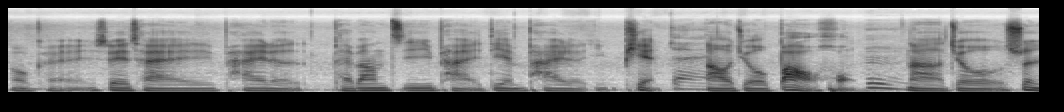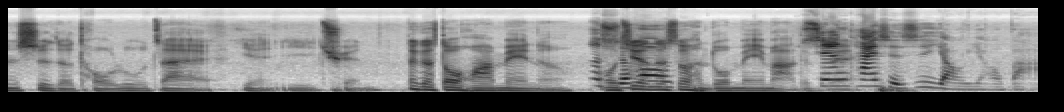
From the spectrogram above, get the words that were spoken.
，OK，所以才拍了，台邦鸡排店拍了影片，对，然后就爆红，嗯，那就顺势的投入在演艺圈。那个豆花妹呢？我记得那时候很多妹嘛，对不对？先开始是瑶瑶吧，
